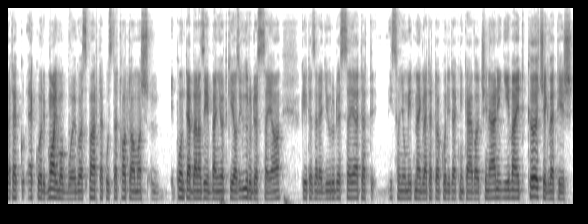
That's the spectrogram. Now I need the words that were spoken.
Tehát ekkor, ekkor majmok bolygó, a Spartacus, tehát hatalmas, pont ebben az évben jött ki az űröd összeje, 2001 űröd összeje, tehát iszonyú mit meg lehetett akkori technikával csinálni. Nyilván itt költségvetés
